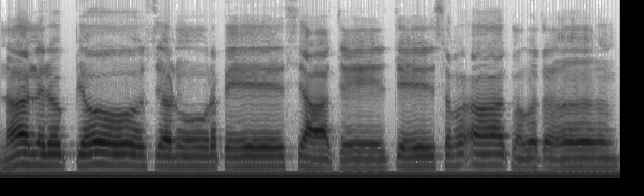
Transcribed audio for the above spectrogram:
न निरूप्योऽस्यणुरपे स्याचे चे सम आत्मवत्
